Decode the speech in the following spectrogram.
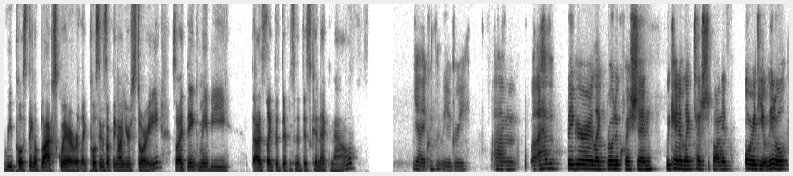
reposting a black square or like posting something on your story. So i think maybe that's like the difference in the disconnect now. Yeah i completely agree. Um well i have a bigger like broader question. We kind of like touched upon it already a little,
